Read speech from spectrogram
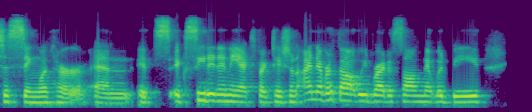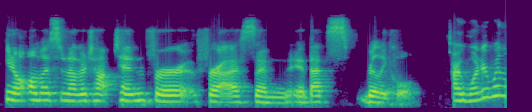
to sing with her and it's exceeded any expectation i never thought we'd write a song that would be you know almost another top 10 for for us and eh, that's really cool I wonder when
